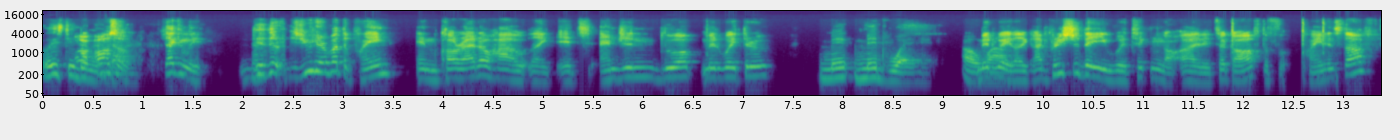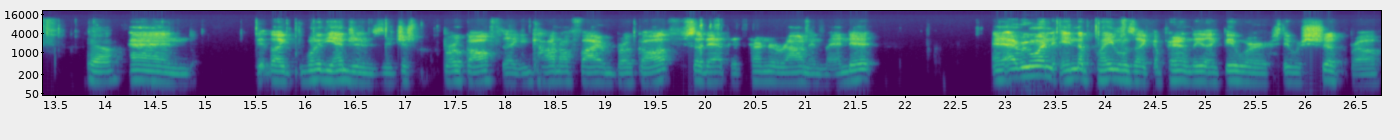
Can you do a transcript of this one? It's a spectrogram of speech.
At least he Oh, didn't also, die. secondly, did there, did you hear about the plane in Colorado? How like its engine blew up midway through, Mid, midway. Oh, midway. wow. Like I'm pretty sure they were taking uh, they took off the plane and stuff, yeah. and it, like one of the engines it just broke off. Like it caught on fire and broke off, so they had to turn it around and land it. And everyone in the plane was like apparently like they were they were shook, bro.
